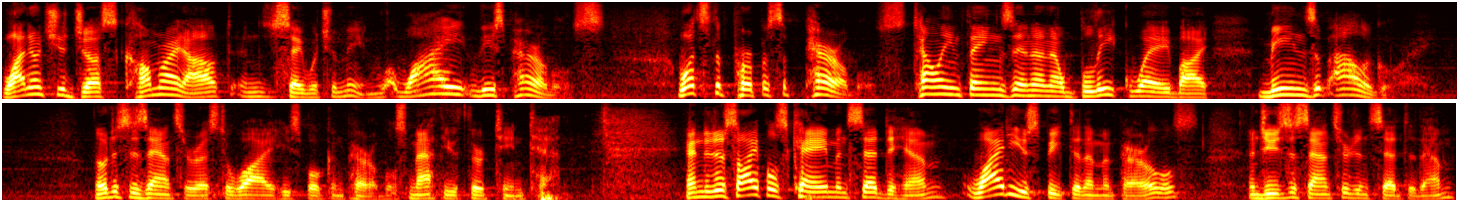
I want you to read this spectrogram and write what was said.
Why don't you just come right out and say what you mean? Why these parables? What's the purpose of parables? Telling things in an oblique way by means of allegory. Notice his answer as to why he spoke in parables. Matthew 13 10. And the disciples came and said to him, Why do you speak to them in parables? And Jesus answered and said to them,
